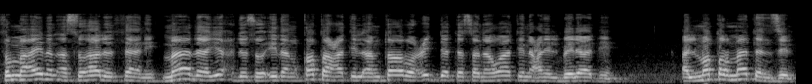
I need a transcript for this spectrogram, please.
ثم أيضا السؤال الثاني ماذا يحدث إذا انقطعت الأمطار عدة سنوات عن البلاد؟ المطر ما تنزل.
